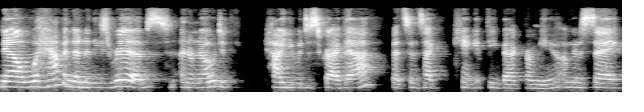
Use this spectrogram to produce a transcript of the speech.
Now, what happened under these ribs, I don't know did, how you would describe that, but since I can't get feedback from you, I'm going to say,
